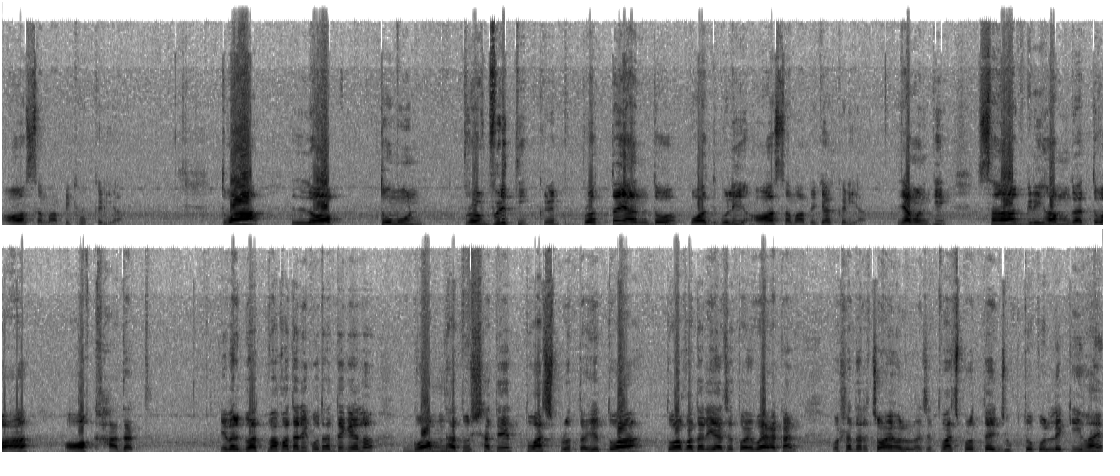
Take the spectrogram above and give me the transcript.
অসমাপিকা ক্রিয়া। ত্বা, লব, তুমুন, প্রভৃতি প্রত্যয়ান্ত পদগুলি অসমাপিকা ক্রিয়া। যেমন কি, সা গৃহম গত্বা অখাদত। এবার গত্বা কথাটি কোথা থেকে এলো? গম ধাতুর সাথে তোয়াচ প্রত্যয়। তোয়া তোয়া কথাটি আছে তয় বয় আকার ওর সাথে চয় হলো আছে তোয়াচ প্রত্যয় যুক্ত করলে কি হয়?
